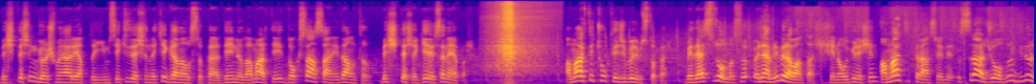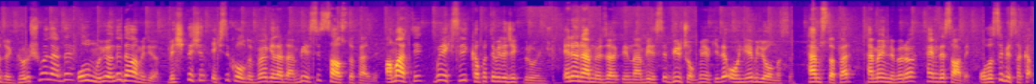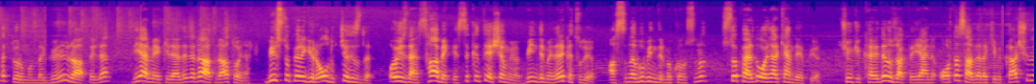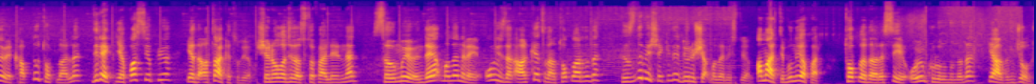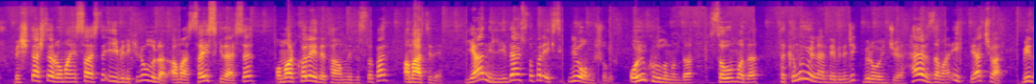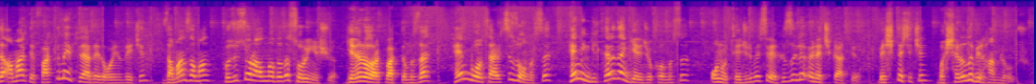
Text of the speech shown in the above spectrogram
Beşiktaş'ın görüşmeler yaptığı 28 yaşındaki Ganalı stoper Daniel Amarty'yi 90 saniyede anlatalım. Beşiktaş'a gelirse ne yapar? Amarty çok tecrübeli bir stoper. Bedelsiz olması önemli bir avantaj. Şenol Güneş'in Amarty transferinde ısrarcı olduğunu biliyoruz ve görüşmelerde olumlu yönde devam ediyor. Beşiktaş'ın eksik olduğu bölgelerden birisi sağ stoperdi. Amarty bu eksiği kapatabilecek bir oyuncu. En önemli özelliklerinden birisi birçok mevkide oynayabiliyor olması. Hem stoper, hem ön libero, hem de sağ bek. Olası bir sakatlık durumunda gönül rahatlığıyla diğer mevkilerde de rahat rahat oynar. Bir stopere göre oldukça hızlı. O yüzden sağ bekte sıkıntı yaşamıyor. Bindirmelere katılıyor. Aslında bu bindirme konusunu stoperde oynarken de yapıyor. Çünkü kaleden uzakta yani orta sahada rakibi karşılıyor ve kaptığı toplarla direkt ya pas yapıyor ya da atağa katılıyor. Şenol Hoca da stoperlerinden savunmayı önde yapmalarını ve o yüzden arka atılan toplarda da hızlı bir şekilde dönüş yapmalarını istiyor. Amarty bunu yapar. Topla da arası iyi, oyun kurulumunda da yardımcı olur. Beşiktaş'ta Roman Sayes'te iyi bir ikili olurlar ama Sayıs giderse Omar Koley de tamamlayıcı stoper, Amarty de. Yani lider stoper eksikliği olmuş olur. Oyun kurulumunda, savunmada takımı yönlendirebilecek bir oyuncuya her zaman ihtiyaç var. Bir de Amarty farklı mevkilerde de oynadığı için zaman zaman pozisyon almada da sorun yaşıyor. Genel olarak baktığımızda hem bonservissiz olması hem İngiltere'den gelecek olması onun tecrübesi ve hızıyla öne çıkartıyor. Beşiktaş için başarılı bir hamle olur.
